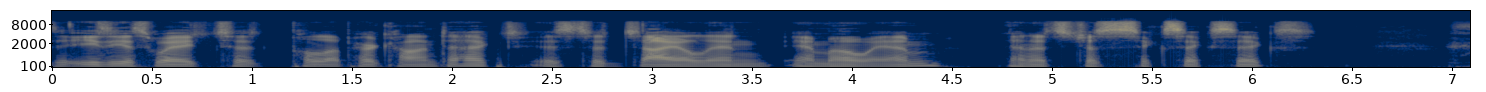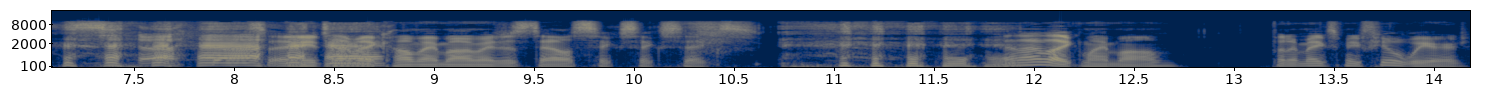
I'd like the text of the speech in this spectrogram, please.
the easiest way to pull up her contact is to dial in MOM, and it's just six six six. So anytime I call my mom, I just dial six six six, and I like my mom, but it makes me feel weird.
